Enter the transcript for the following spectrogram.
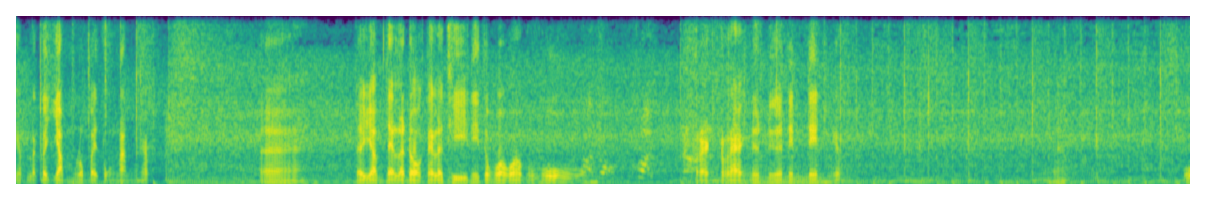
ครับ แล้วก็ย้ำลงไปตรงนั้นครับอ่า แต่ย้ำแต่ละดอกแต่ละทีนี่ต้องบอกว่า โอ้โห แรงแรงๆเนื้อเนื้อเน้นเน้นๆครับอ่าโอ้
